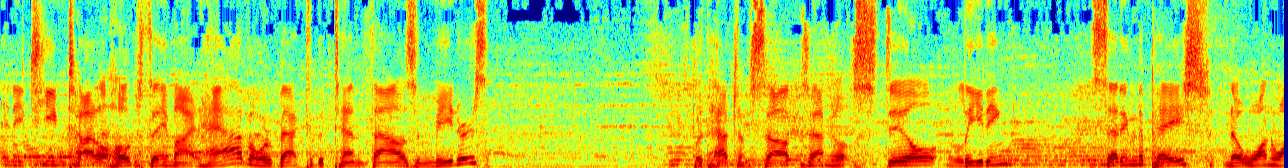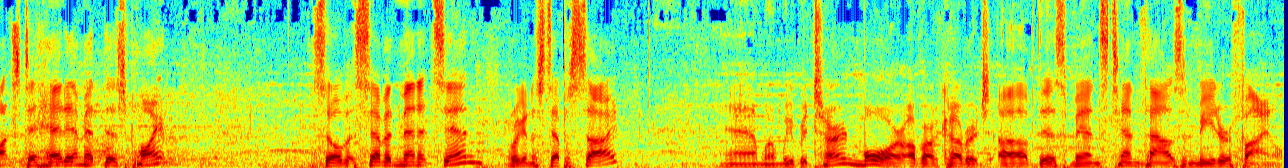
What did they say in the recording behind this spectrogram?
Any team title hopes they might have, and we're back to the 10,000 meters. With Habtom Samuel still leading, setting the pace. No one wants to head him at this point. So, but seven minutes in, we're going to step aside. And when we return, more of our coverage of this men's 10,000 meter final.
